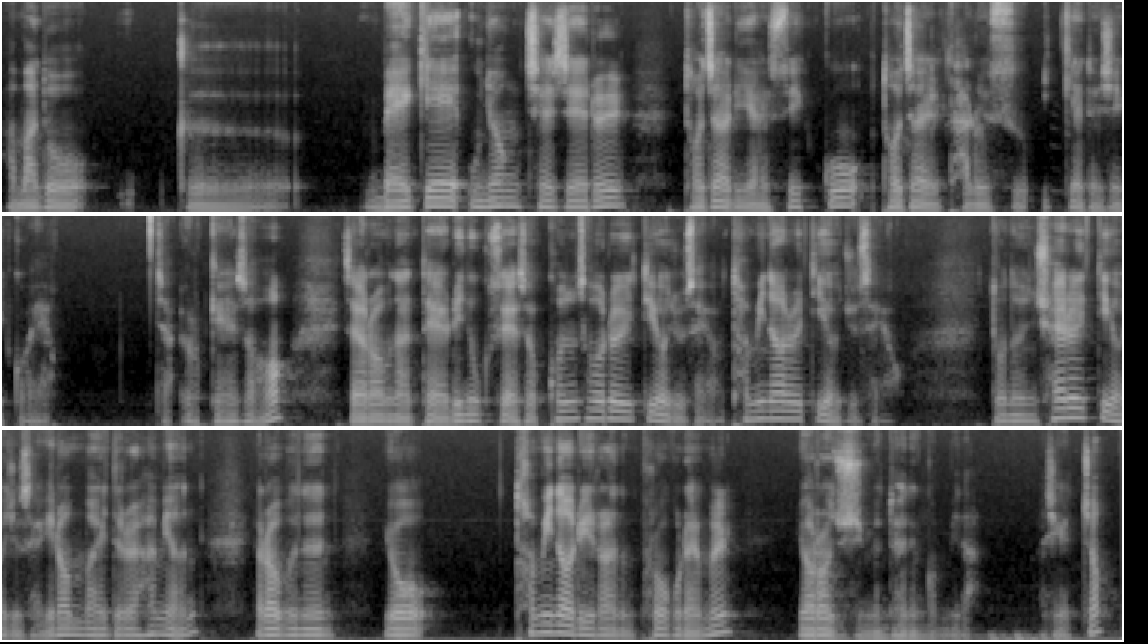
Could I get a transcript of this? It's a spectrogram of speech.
아마도 그 맥의 운영체제를 더잘 이해할 수 있고 더 잘 다룰 수 있게 되실 거예요. 자, 이렇게 해서 자, 여러분한테 리눅스에서 콘솔을 띄워주세요. 터미널을 띄워주세요. 또는 쉘을 띄워주세요. 이런 말들을 하면 여러분은 요 터미널이라는 프로그램을 열어주시면 되는 겁니다. 아시겠죠?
